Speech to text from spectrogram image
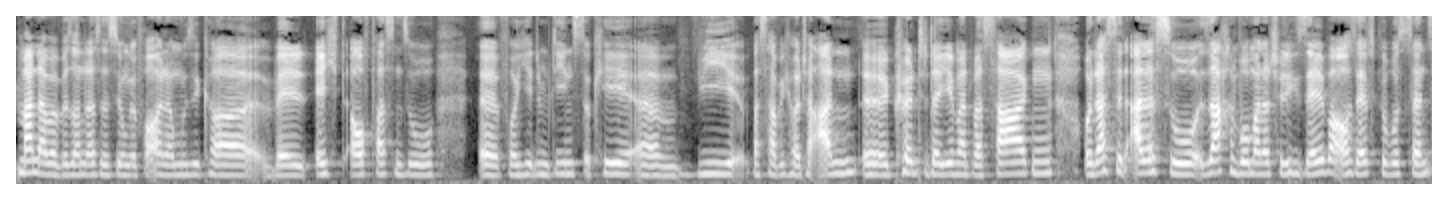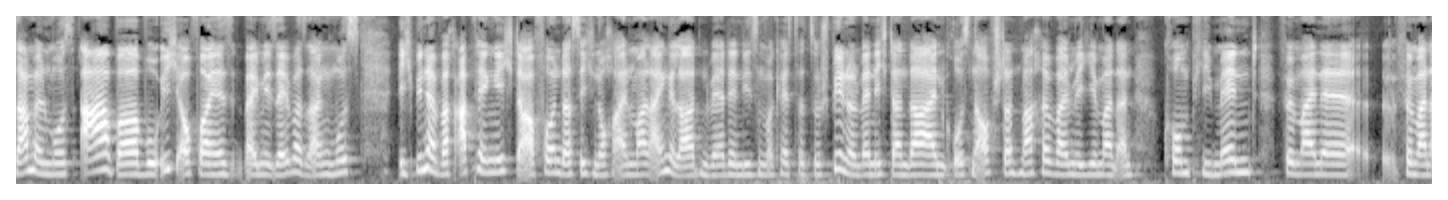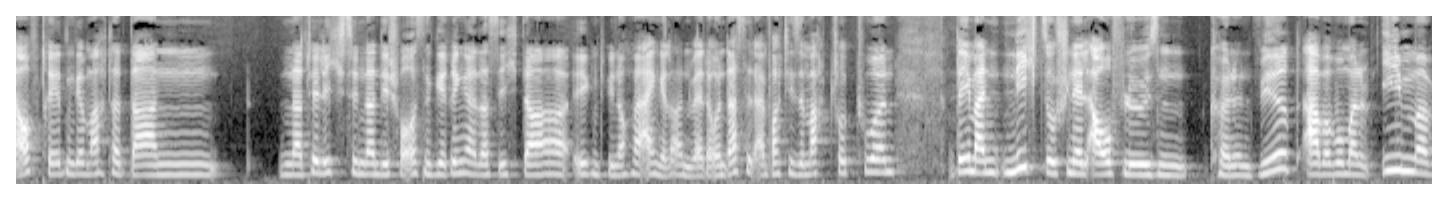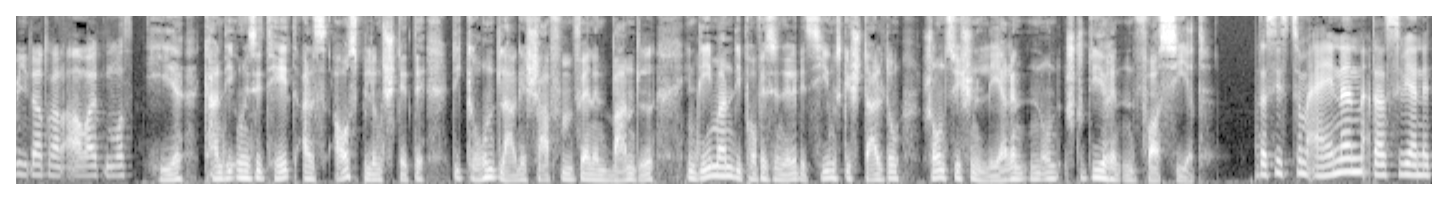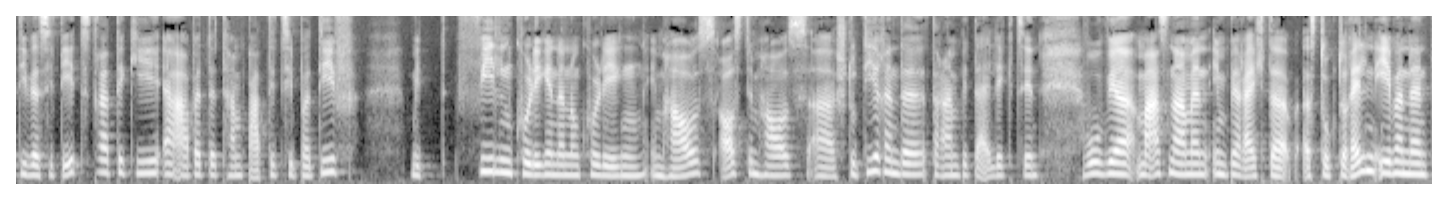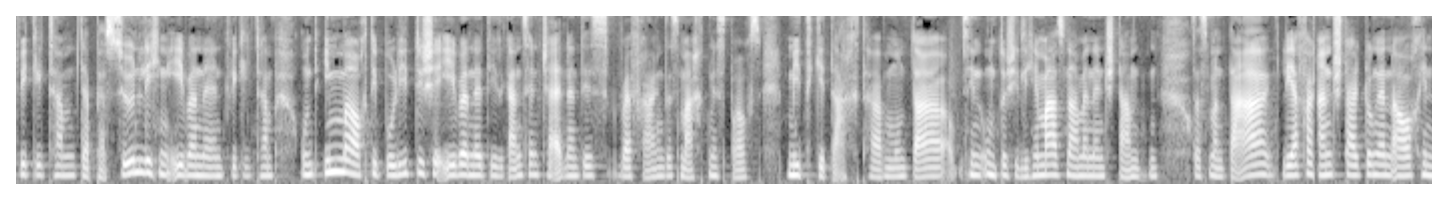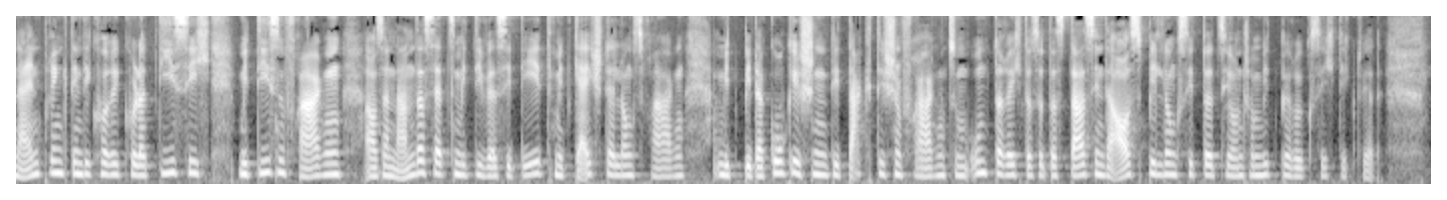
Mann, aber besonders als junge Frau in der Musikerwelt echt aufpassen, so äh, vor jedem Dienst, okay, ähm, wie, was habe ich heute an? Äh, könnte da jemand was sagen? Und das sind alles so Sachen, wo man natürlich selber auch Selbstbewusstsein sammeln muss, aber wo ich auch bei, bei mir selber sagen muss, ich bin einfach abhängig davon, dass ich noch einmal eingeladen werde, in diesem Orchester zu spielen. Und wenn ich dann da einen großen Aufstand mache, weil mir jemand ein Kompliment für meine, für mein Auftreten gemacht hat, dann natürlich sind dann die Chancen geringer, dass ich da irgendwie nochmal eingeladen werde. Und das sind einfach diese Machtstrukturen, die man nicht so schnell auflösen können wird, aber wo man immer wieder dran arbeiten muss. Hier kann die Universität als Ausbildungsstätte die Grundlage schaffen für einen Wandel, indem man die professionelle Beziehungsgestaltung schon zwischen Lehrenden und Studierenden forciert. Das ist zum einen, dass wir eine Diversitätsstrategie erarbeitet haben, partizipativ mit vielen Kolleginnen und Kollegen im Haus, aus dem Haus, äh, Studierende daran beteiligt sind, wo wir Maßnahmen im Bereich der strukturellen Ebene entwickelt haben, der persönlichen Ebene entwickelt haben und immer auch die politische Ebene, die ganz entscheidend ist bei Fragen des Machtmissbrauchs, mitgedacht haben. Und da sind unterschiedliche Maßnahmen entstanden, dass man da Lehrveranstaltungen auch hineinbringt in die Curricula, die sich mit diesen Fragen auseinandersetzen, mit Diversität, mit Gleichstellung Fragestellungsfragen, mit pädagogischen, didaktischen Fragen zum Unterricht, also dass das in der Ausbildungssituation schon mit berücksichtigt wird.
